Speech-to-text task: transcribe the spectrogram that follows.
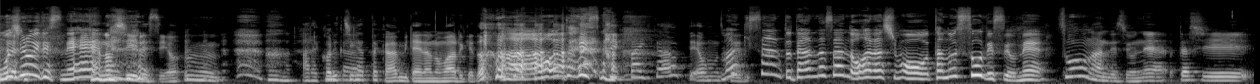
面白いですね。楽しいですよ。うん。あれ、これ違ったか？みたいなのもあるけど。ああ、本当ですか？失敗か？って思ってマキさんと旦那さんのお話も楽しそうですよね。そうなんですよね。私、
